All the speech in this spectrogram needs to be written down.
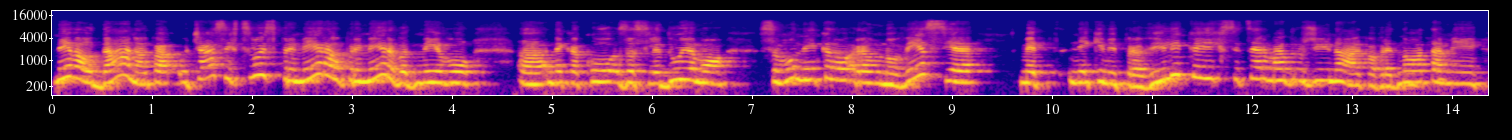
dneva v dan, ali pa včasih celo iz primera v primer v dnevu, uh, nekako zasledujemo samo neko ravnovesje med nekimi pravili, ki jih sicer ima družina, ali pa vrednotami,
